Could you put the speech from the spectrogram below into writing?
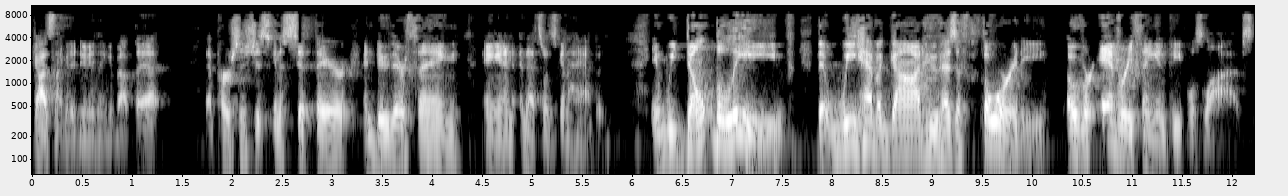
God's not going to do anything about that. That person's just going to sit there and do their thing and, and that's what's going to happen. And we don't believe that we have a God who has authority over everything in people's lives.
